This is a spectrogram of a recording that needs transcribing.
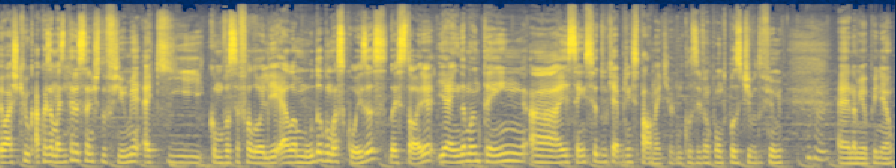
Eu acho que a coisa mais interessante do filme é que, como você falou ali, ela muda algumas coisas da história e ainda mantém a essência do que é principal, né? Que inclusive é um ponto positivo do filme, uhum. é, na minha opinião.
